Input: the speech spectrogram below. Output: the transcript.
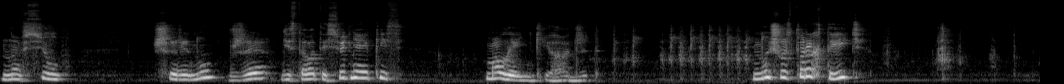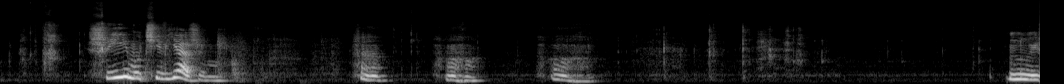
на всю ширину вже діставати сьогодні якийсь маленький гаджет. Ну і щось торохтить. Шиємо чи в'яжемо. Ага, ага, ага. Ну і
